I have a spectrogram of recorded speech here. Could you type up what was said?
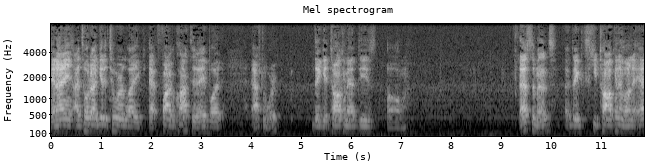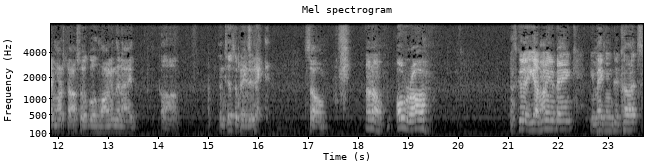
And I I told her I'd get it to her like at five o'clock today, but after work, they get talking at these um estimates. They keep talking and want to add more stuff, so it goes longer than I uh, anticipated. So, I don't know. Overall, it's good that you got money in the bank. You're making good cuts.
